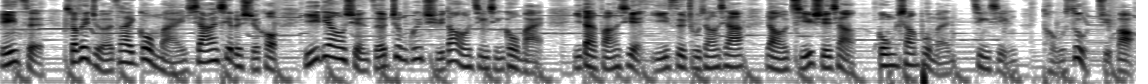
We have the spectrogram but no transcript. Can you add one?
因此消费者在购买虾蟹的时候，一定要选择正规渠道进行购买。一旦发现疑似注胶虾，要及时向工商部门进行投诉举报。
